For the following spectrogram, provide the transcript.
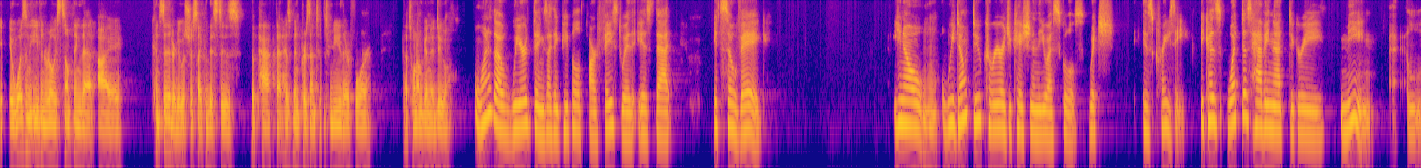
it, it wasn't even really something that I considered. It was just like, this is the path that has been presented to me. Therefore, that's what I'm going to do. One of the weird things I think people are faced with is that it's so vague. You know, mm-hmm. we don't do career education in the US schools, which is crazy because what does having that degree mean? Uh,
